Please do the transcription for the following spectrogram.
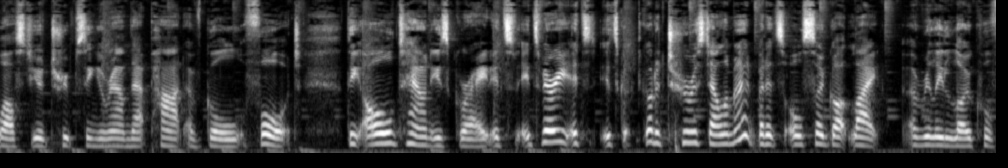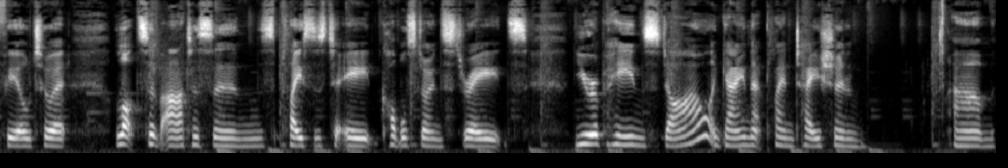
whilst you're troopsing around that part of Galle Fort. The old town is great. It's it's very it's it's got a tourist element, but it's also got like a really local feel to it. Lots of artisans, places to eat, cobblestone streets, European style. Again, that plantation um,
